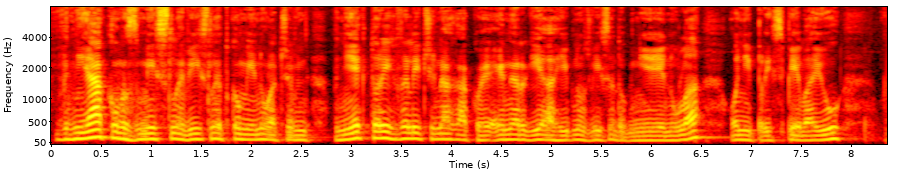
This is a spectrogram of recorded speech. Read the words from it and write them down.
v nejakom zmysle výsledkom je nula. Čiže v niektorých veličinách, ako je energia a hybnosť, výsledok nie je nula. Oni prispievajú k,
